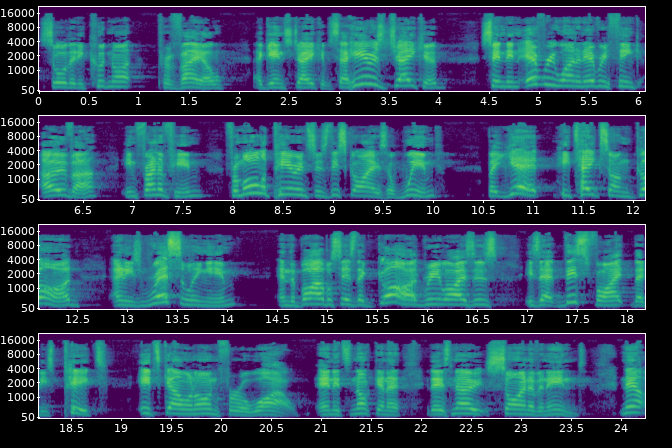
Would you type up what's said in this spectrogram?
saw that he could not prevail against Jacob. So here is Jacob sending everyone and everything over in front of him from all appearances, this guy is a wimp, but yet he takes on God and he's wrestling him. And the Bible says that God realizes is that this fight that he's picked, it's going on for a while. And it's not going to, there's no sign of an end. Now,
